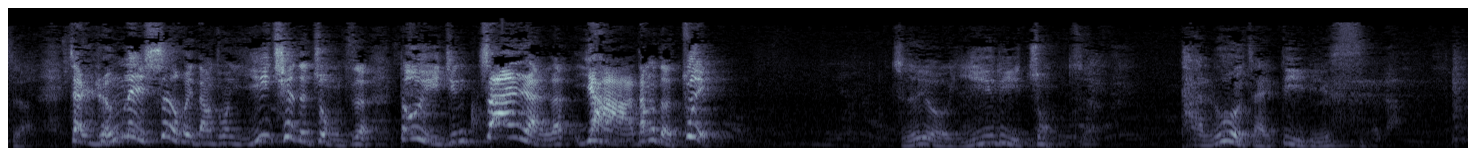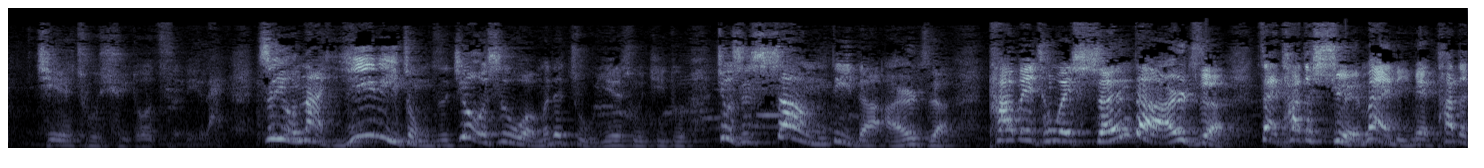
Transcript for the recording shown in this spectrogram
子，在人类社会当中一切的种子都已经沾染了亚当的罪，只有一粒种子，它落在地里死了。结出许多子粒来，只有那一粒种子，就是我们的主耶稣基督，就是上帝的儿子，他被称为神的儿子，在他的血脉里面，他的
